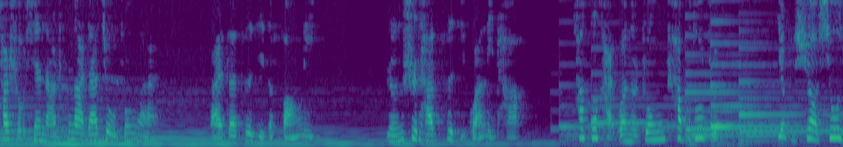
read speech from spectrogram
他首先拿出那家旧钟来，摆在自己的房里，仍是他自己管理它。它和海关的钟差不多准，也不需要修理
